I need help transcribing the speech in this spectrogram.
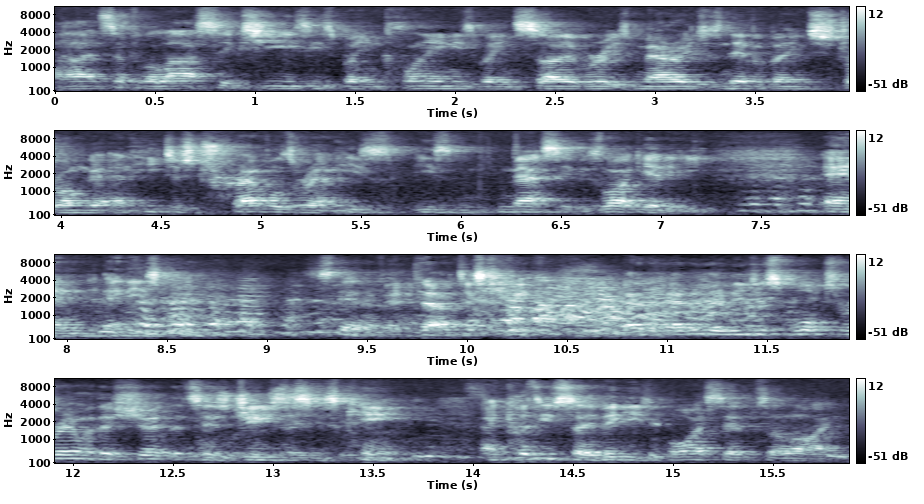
Uh, and so for the last six years, he's been clean, he's been sober, his marriage has never been stronger, and he just travels around. He's, he's massive, he's like Eddie. And, and he's stand up, no, just kidding. And, and, and he just walks around with a shirt that says Jesus is King. And because he's so big, his biceps are like,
